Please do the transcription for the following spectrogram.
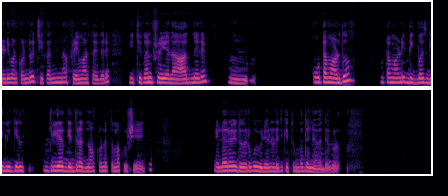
ರೆಡಿ ಮಾಡಿಕೊಂಡು ಚಿಕನ್ನ ಫ್ರೈ ಮಾಡ್ತಾಯಿದ್ದಾರೆ ಈ ಚಿಕನ್ ಫ್ರೈ ಎಲ್ಲ ಆದಮೇಲೆ ಊಟ ಮಾಡಿದು, ಊಟ ಮಾಡಿ ಬಿಗ್ ಬಾಸ್ ಗಿಲ್ಲಿ ಗೆಲ್, ಗಿಲ್ಲಿಯವ್ರು ಗೆದ್ರು ಅದು ನೋಡಿಕೊಂಡು ತುಂಬ ಖುಷಿ ಆಯಿತು. ಎಲ್ಲರೂ ಇದುವರೆಗೂ ವಿಡಿಯೋ ನೋಡೋದಕ್ಕೆ ತುಂಬ ಧನ್ಯವಾದಗಳು.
